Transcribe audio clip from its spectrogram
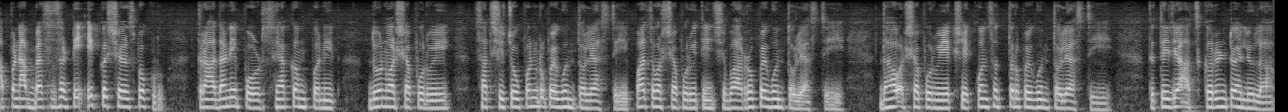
आपण अभ्यासासाठी एकच शेअर्स पकडू. तर अदानी पोर्ट्स ह्या कंपनीत दोन वर्षापूर्वी सातशे चौपन्न रुपये गुंतवले असते पाच वर्षापूर्वी तीनशे बारा रुपये गुंतवले असते दहा वर्षापूर्वी एकशे एकोणसत्तर रुपये गुंतवले असते. तर ते जे आज करंट व्हॅल्यूला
